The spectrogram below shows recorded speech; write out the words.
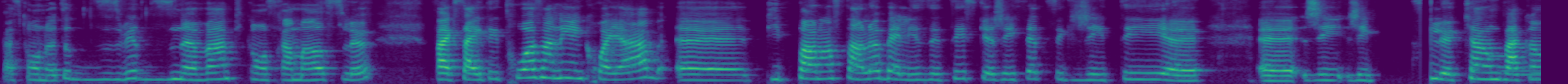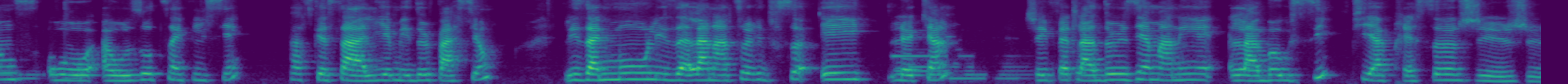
parce qu'on a tous 18, 19 ans, puis qu'on se ramasse là. Fait que ça a été trois années incroyables. Euh, puis pendant ce temps-là, ben, les étés, ce que j'ai fait, c'est que j'ai été... Euh, euh, j'ai le camp de vacances aux, aux autres Saint-Féliciens parce que ça alliait mes deux passions, les animaux, les, la nature et tout ça, et le camp. J'ai fait la deuxième année là-bas aussi. Puis après ça, je,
